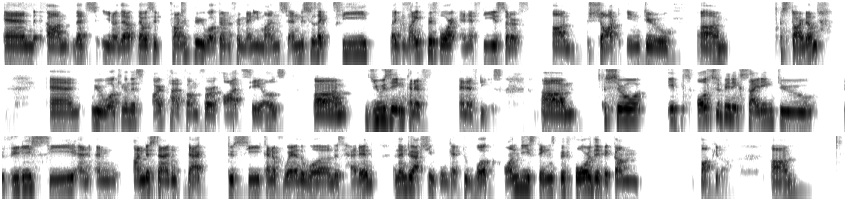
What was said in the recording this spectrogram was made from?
And um, that's, you know, that, that was a project that we worked on for many months. And this was like pre, like right before NFTs sort of um, shot into um, stardom and we were working on this art platform for art sales um, using kind of NFTs. Um, so it's also been exciting to really see and, and understand tech to see kind of where the world is headed and then to actually get to work on these things before they become popular. Um,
